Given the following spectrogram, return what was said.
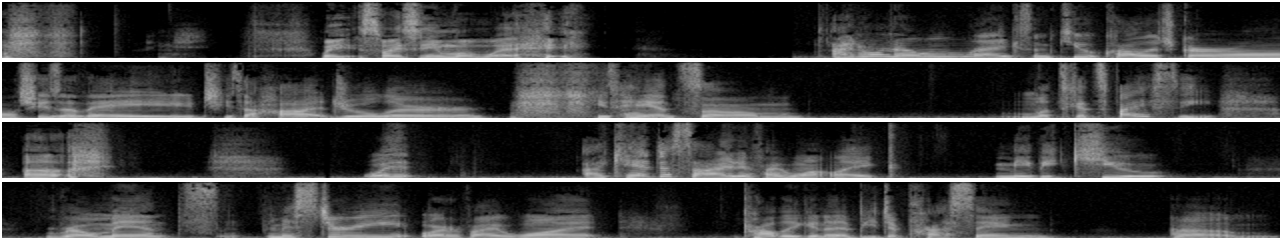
Wait, spicy in what way? I don't know, like some cute college girl. She's of age. He's a hot jeweler. He's handsome. Let's get spicy. Uh, what? I can't decide if I want like maybe cute romance mystery or if I want probably gonna be depressing, um,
